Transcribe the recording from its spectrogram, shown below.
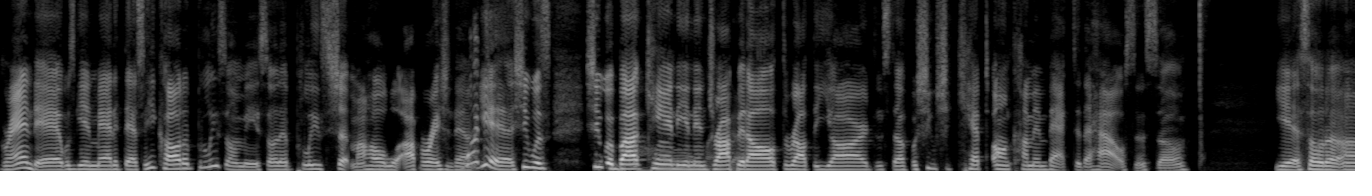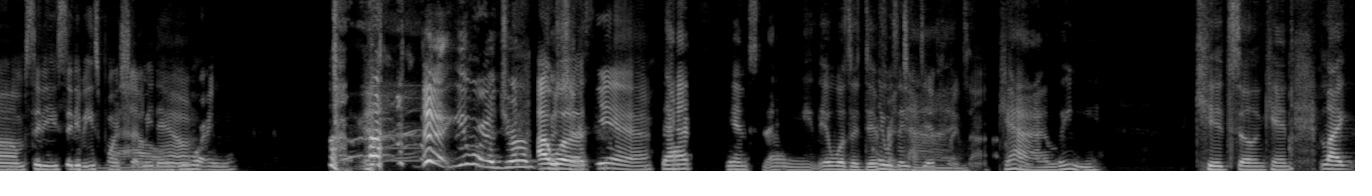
granddad was getting mad at that. So he called the police on me. So the police shut my whole little operation down. What? Yeah, she was she would buy candy and Oh then my drop it all throughout the yard and stuff, but she she kept on coming back to the house. And so yeah, so the um city city of East Point shut me Wow, down. you were a drug I was, yeah. That's insane. It was a different. It was a different time. time. Golly. Kids selling candy. Like,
